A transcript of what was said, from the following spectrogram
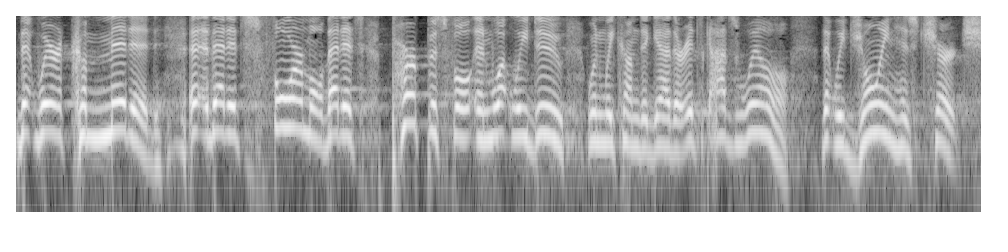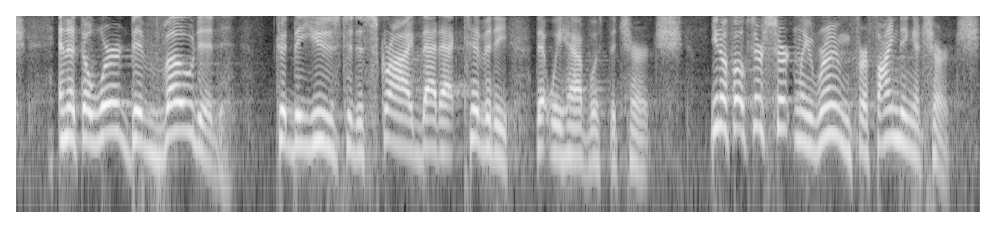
that we're committed, uh, that it's formal, that it's purposeful in what we do when we come together. It's God's will that we join His church and that the word devoted could be used to describe that activity that we have with the church. You know, folks, there's certainly room for finding a church.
